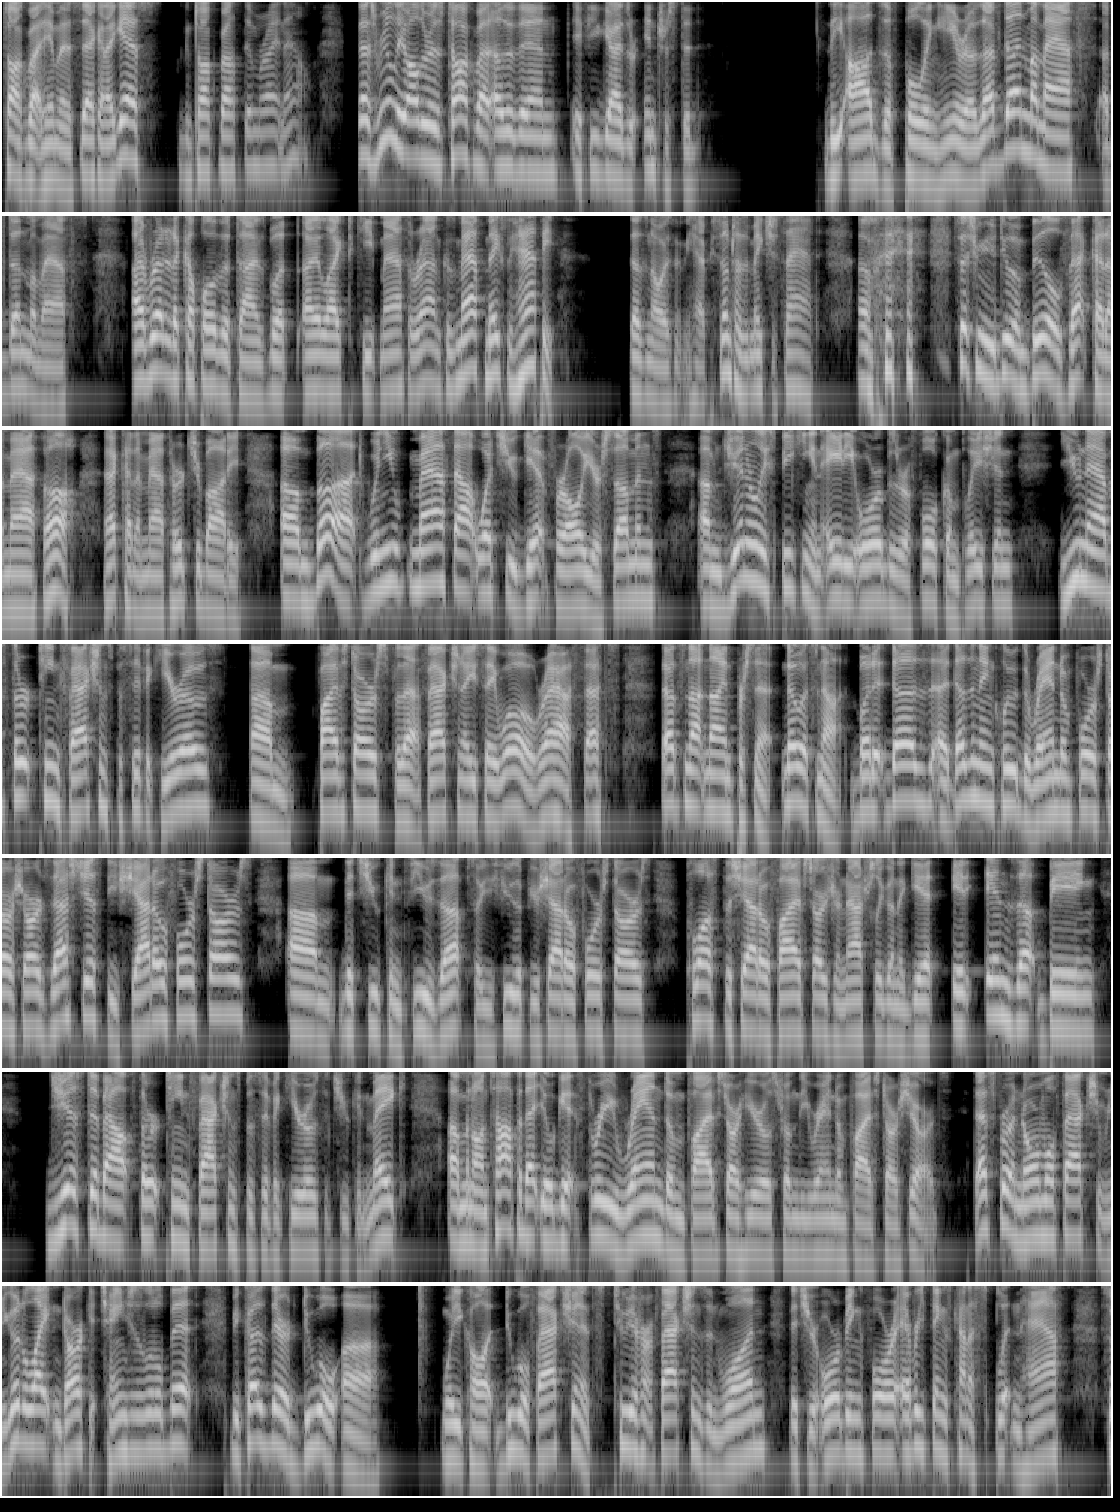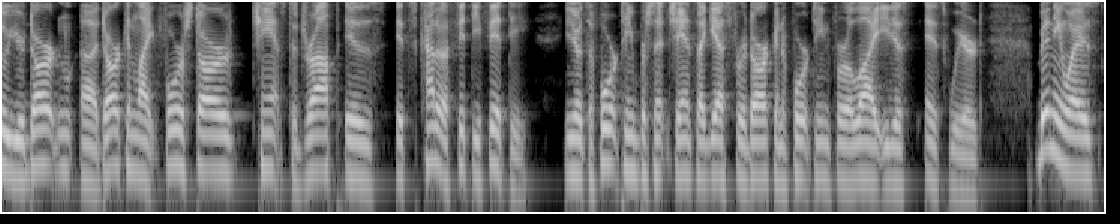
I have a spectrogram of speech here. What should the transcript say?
Talk about him in a second, I guess. We can talk about them right now. That's really all there is to talk about, other than if you guys are interested the odds of pulling heroes. I've done my maths. I've done my maths. I've read it a couple other times, but I like to keep math around because math makes me happy. Doesn't always make me happy. Sometimes it makes you sad, um, especially when you're doing bills. That kind of math, oh, that kind of math hurts your body. Um, but when you math out what you get for all your summons, um, generally speaking, in 80 orbs or a full completion, you nab 13 faction specific heroes. Um, five stars for that faction. Now you say, "Whoa, Wrath, that's that's not 9%. No, it's not. But it does it doesn't include the random 4-star shards. That's just the shadow 4 stars um, that you can fuse up. So you fuse up your shadow 4 stars plus the shadow 5 stars you're naturally going to get. It ends up being just about 13 faction specific heroes that you can make. Um, and on top of that, you'll get three random 5-star heroes from the random 5-star shards. That's for a normal faction. When you go to light and dark, it changes a little bit because they're dual uh, what do you call it dual faction. It's two different factions in one that you're orbing for. Everything's kind of split in half. So your dark, uh, dark and light four star chance to drop is it's kind of a 50-50 you know it's a 14% chance i guess for a dark and a 14 for a light. You just it's weird. But anyways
